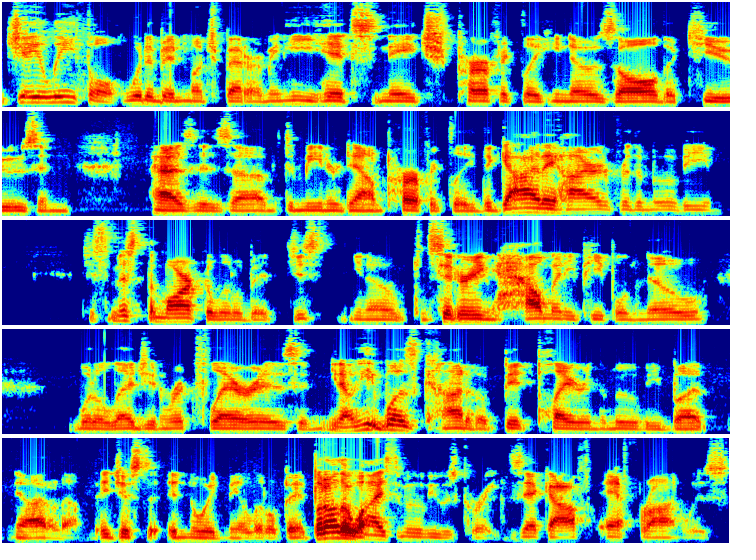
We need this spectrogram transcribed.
Jay Lethal would have been much better. I mean, he hits Nate perfectly. He knows all the cues and has his uh, demeanor down perfectly. The guy they hired for the movie, just missed the mark a little bit. Just you know, considering how many people know what a legend Ric Flair is, and you know, he was kind of a bit player in the movie, but you know, I don't know, it just annoyed me a little bit. But otherwise, the movie was great. Zac Efron was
